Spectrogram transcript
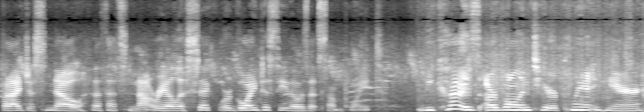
but I just know that that's not realistic. We're going to see those at some point because our volunteer plant here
